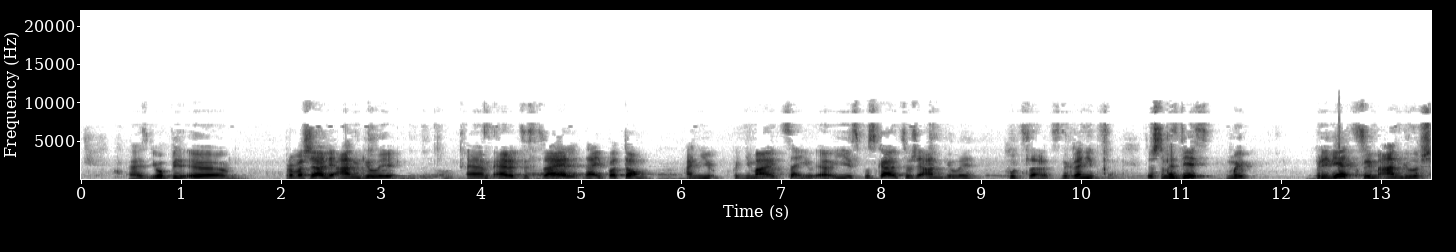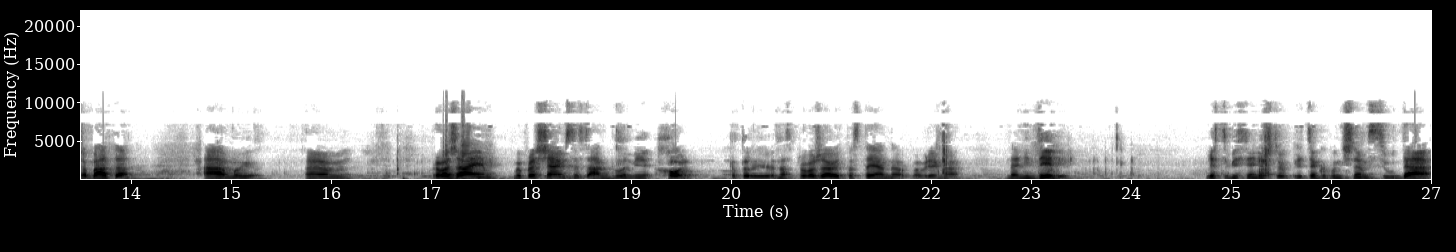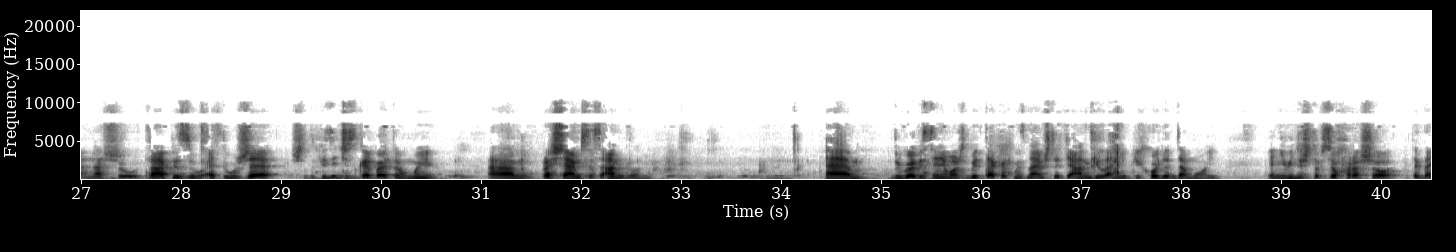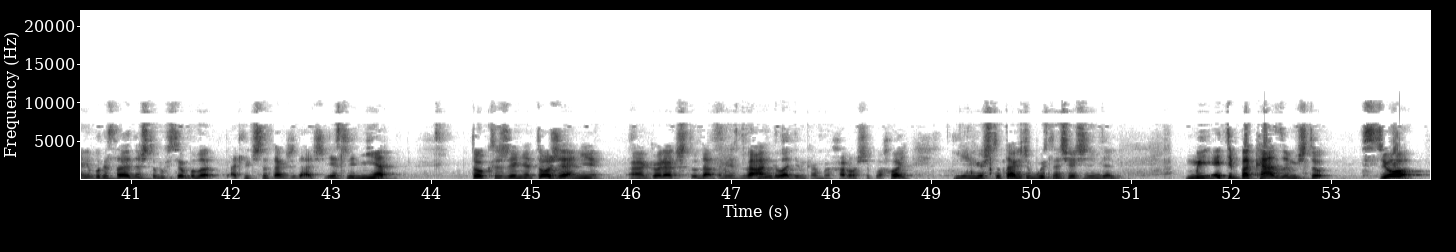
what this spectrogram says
э, его э, провожали ангелы э, Эрец Исраэль, да, и потом они поднимаются и, э, и спускаются уже ангелы Хуцларец, за границей. То, что мы здесь, мы приветствуем ангелов Шаббата, а мы эм, провожаем, мы прощаемся с ангелами Холь, которые нас провожают постоянно во время на недели. Есть объяснение, что перед тем, как мы начинаем сюда, нашу трапезу, это уже что-то физическое, поэтому мы эм, прощаемся с ангелами. Эм, другое объяснение может быть так, как мы знаем, что эти ангелы, они приходят домой, и они видят, что все хорошо, тогда они благословляют, чтобы все было отлично так же дальше. Если нет, то, к сожалению, тоже они э, говорят, что да, там есть два ангела, один как бы хороший, плохой, и они говорят, что так же будет на следующей неделе. Мы этим показываем, что все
